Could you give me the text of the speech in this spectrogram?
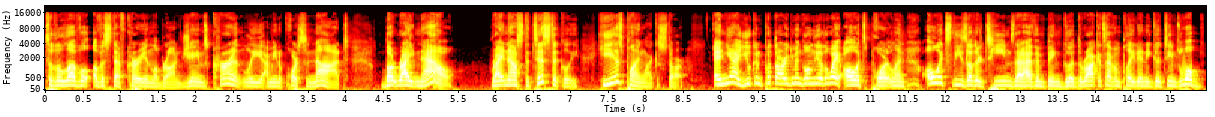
to the level of a Steph Curry and LeBron James currently, I mean, of course not. But right now, right now, statistically, he is playing like a star. And yeah, you can put the argument going the other way. Oh, it's Portland. Oh, it's these other teams that haven't been good. The Rockets haven't played any good teams. Well,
